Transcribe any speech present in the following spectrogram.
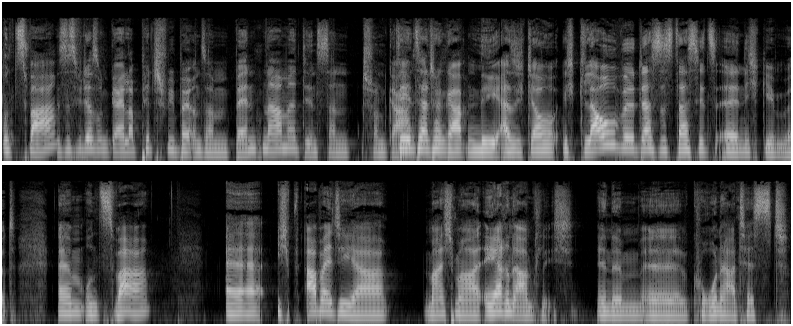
und zwar Ist es wieder so ein geiler Pitch wie bei unserem Bandname, den es dann schon gab? Den es halt schon gab. Nee, also ich glaube, ich glaube, dass es das jetzt äh, nicht geben wird. Ähm, und zwar, äh, ich arbeite ja manchmal ehrenamtlich in einem äh, Corona-Test.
